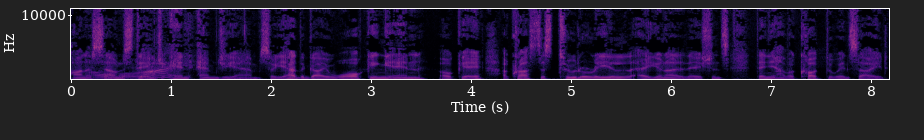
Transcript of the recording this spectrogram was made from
on a oh, soundstage right. in MGM. So you had the guy walking in, okay, across this to the real uh, United Nations. Then you have a cut to inside,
